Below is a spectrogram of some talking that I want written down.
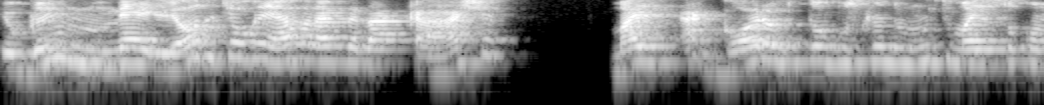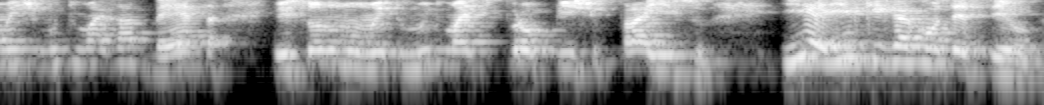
eu ganho melhor do que eu ganhava na época da Caixa, mas agora eu estou buscando muito mais, estou com a mente muito mais aberta, eu estou num momento muito mais propício para isso. E aí o que, que aconteceu?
